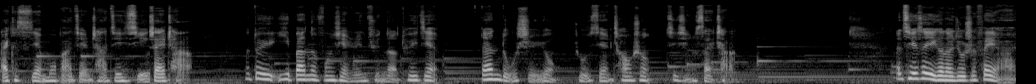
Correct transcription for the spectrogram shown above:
X 线钼靶检查进行筛查。那对于一般的风险人群呢，推荐单独使用乳腺超声进行筛查。那其次一个呢就是肺癌。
